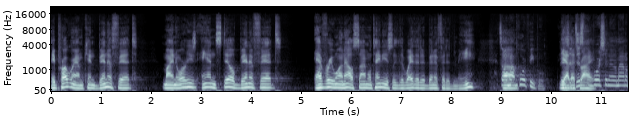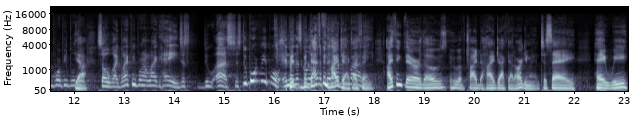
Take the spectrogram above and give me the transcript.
a program can benefit minorities and still benefit everyone else simultaneously the way that it benefited me. It's all about poor people. Um, yeah, There's that's a right. disproportionate amount of poor people. Yeah. there. So like black people aren't like, hey, just do us, just do poor people, and then it's going to that's been hijacked. I everybody. think. I think there are those who have tried to hijack that argument to say, "Hey, we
